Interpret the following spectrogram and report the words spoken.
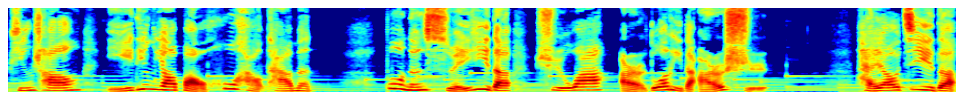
平常一定要保护好它们，不能随意的去挖耳朵里的耳屎，还要记得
